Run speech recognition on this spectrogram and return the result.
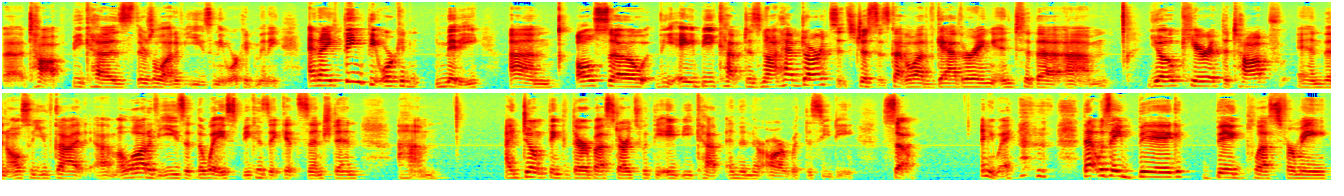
uh, top because there's a lot of ease in the Orchid Mini. And I think the Orchid Midi, um, also the AB cup does not have darts. It's just, it's got a lot of gathering into the um, yoke here at the top. And then also you've got um, a lot of ease at the waist because it gets cinched in. Um, I don't think that there are bust darts with the AB cup and then there are with the CD. So anyway, that was a big, big plus for me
